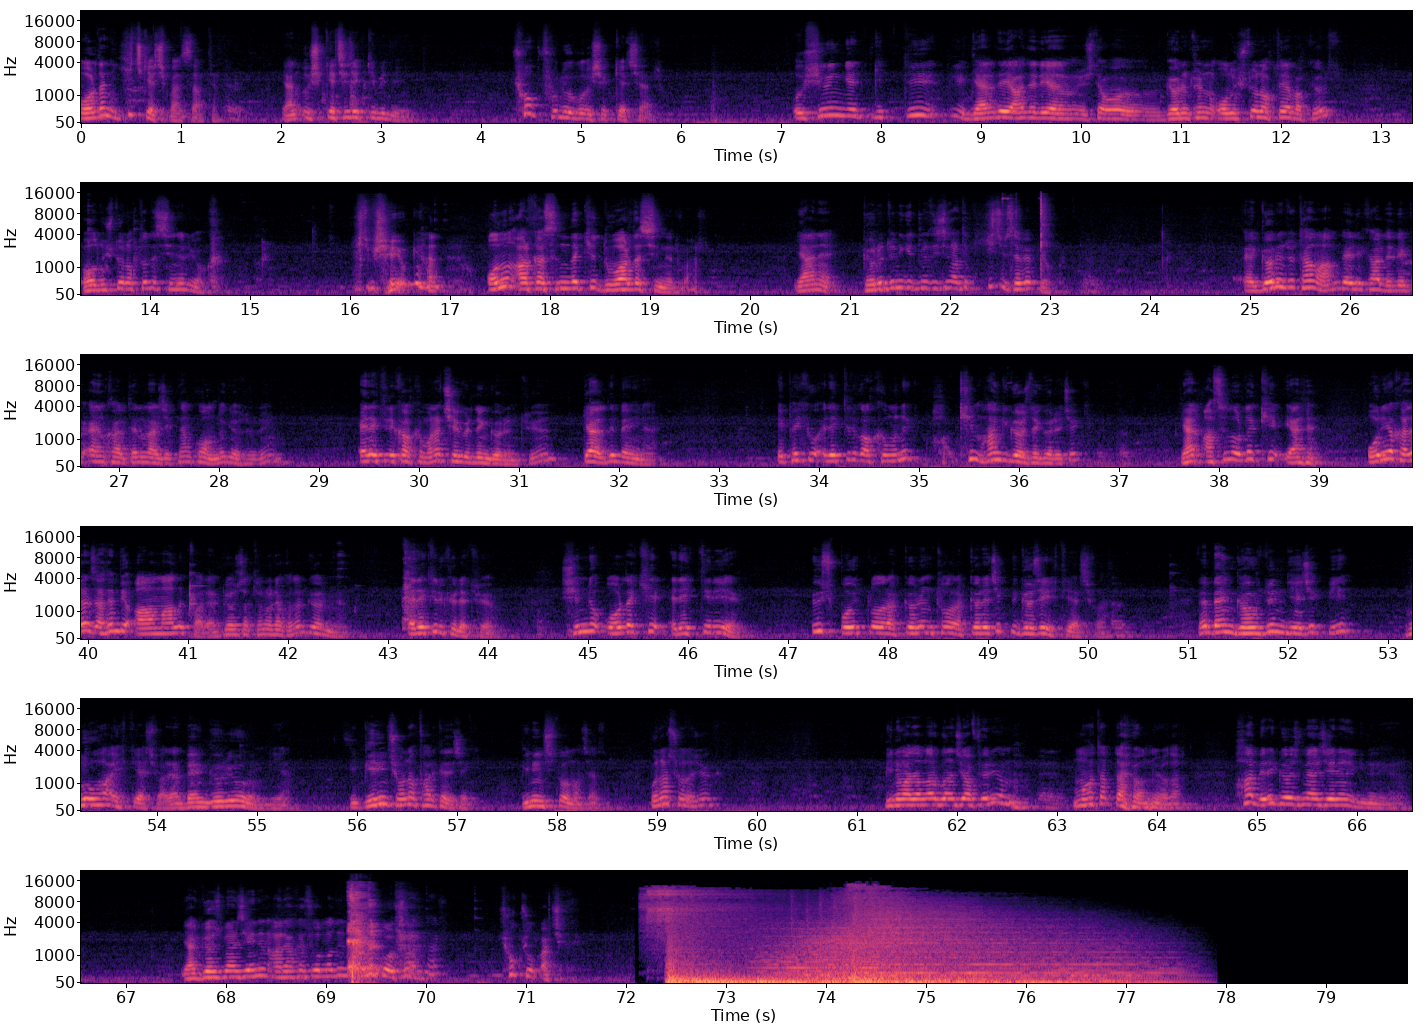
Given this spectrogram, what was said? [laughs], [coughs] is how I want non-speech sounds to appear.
Oradan hiç geçmez zaten. Yani ışık geçecek gibi değil. Çok flu bu ışık geçer. Işığın gittiği, geldiği hadi diyelim işte o görüntünün oluştuğu noktaya bakıyoruz. Oluştuğu noktada sinir yok. Hiçbir şey yok yani. Onun arkasındaki duvarda sinir var. Yani görüntünün gitmesi için artık hiçbir sebep yok. E, görüntü tamam dedik hadi dedik en kaliteli mercekten kondu götürdün. Elektrik akımına çevirdin görüntüyü. Geldi beyne. E peki o elektrik akımını ha- kim hangi gözle görecek? Yani asıl oradaki yani oraya kadar zaten bir amalık var. Yani göz zaten oraya kadar görmüyor. Elektrik üretiyor. Şimdi oradaki elektriği üç boyutlu olarak, görüntü olarak görecek bir göze ihtiyaç var. Evet. Ve ben gördüm diyecek bir ruha ihtiyaç var. Yani ben görüyorum diye. Bir bilinç ona fark edecek. Bilinçli olması lazım. Bu nasıl olacak? Bilim adamları buna cevap veriyor mu? Evet. Muhatap dahi olmuyorlar. Habire göz merceğine ilgileniyor. Ya göz merceğinin alakası olmadığını çocuk olsa. [coughs] Çok çok açık.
